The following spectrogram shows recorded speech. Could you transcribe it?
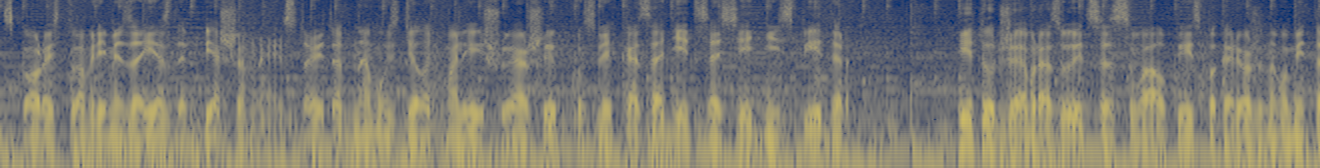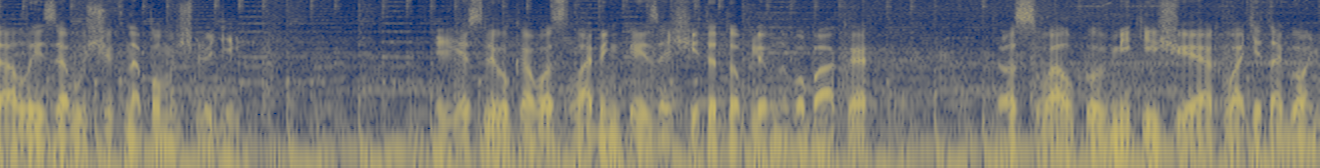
Скорость во время заезда бешеная. Стоит одному сделать малейшую ошибку, слегка задеть соседний спидер, и тут же образуется свалка из покореженного металла и зовущих на помощь людей. Если у кого слабенькая защита топливного бака, то свалку вмиг еще и охватит огонь.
